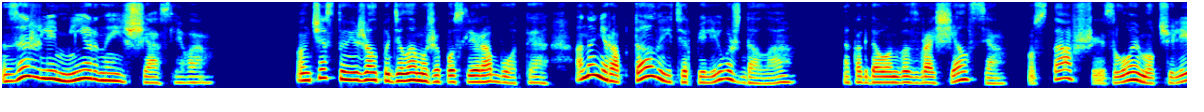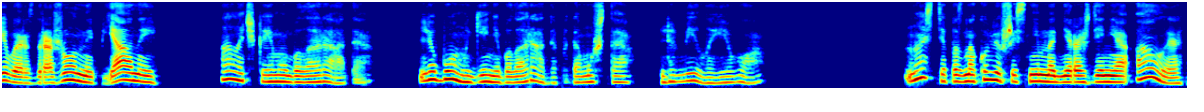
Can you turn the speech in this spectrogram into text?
зажили мирно и счастливо. Он часто уезжал по делам уже после работы. Она не роптала и терпеливо ждала. А когда он возвращался, уставший, злой, молчаливый, раздраженный, пьяный, алочка ему была рада. Любому Гене была рада, потому что любила его. Настя, познакомившись с ним на дне рождения Аллы,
